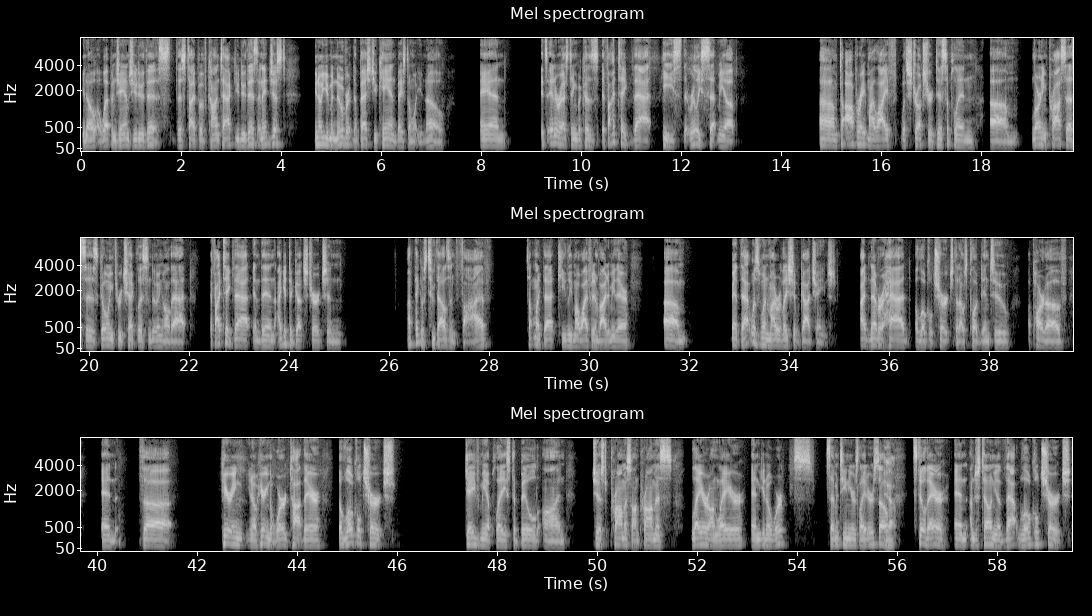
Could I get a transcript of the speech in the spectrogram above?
you know, a weapon jams, you do this. This type of contact, you do this. And it just, you know, you maneuver it the best you can based on what you know. And it's interesting because if I take that piece that really set me up um, to operate my life with structure, discipline, um, learning processes, going through checklists and doing all that, if I take that and then I get to Guts Church and I think it was 2005 something like that. Keely, my wife, had invited me there. Um, man, that was when my relationship with God changed. I'd never had a local church that I was plugged into, a part of, and the hearing, you know, hearing the word taught there, the local church gave me a place to build on just promise on promise, layer on layer. And, you know, we're 17 years later or so. Yeah still there. And I'm just telling you, that local church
